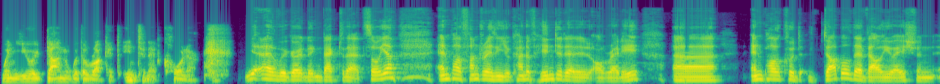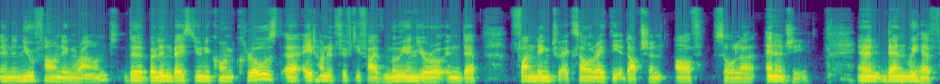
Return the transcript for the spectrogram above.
when you're done with the Rocket Internet Corner. Yeah, we're going back to that. So yeah, Enpal fundraising, you kind of hinted at it already. Uh, Enpal could double their valuation in a new founding round. The Berlin-based unicorn closed uh, 855 million euro in debt funding to accelerate the adoption of solar energy. And then we have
